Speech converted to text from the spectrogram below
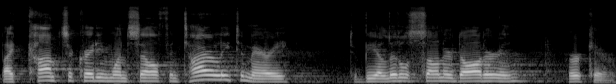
by consecrating oneself entirely to Mary to be a little son or daughter in her care?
